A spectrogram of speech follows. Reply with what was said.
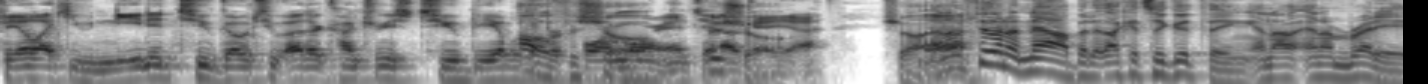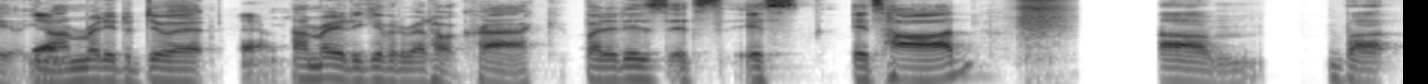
feel like you needed to go to other countries to be able to Oh, for perform sure. more? And to, For okay, sure. yeah. Sure. And I'm feeling it now, but like it's a good thing. And I and I'm ready. You Yeah. know, I'm ready to do it. Yeah. I'm ready to give it a red hot crack. But it is it's it's it's hard. Um but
